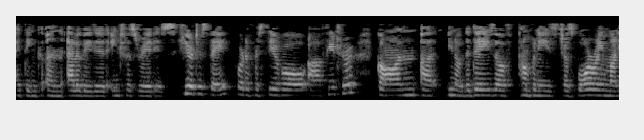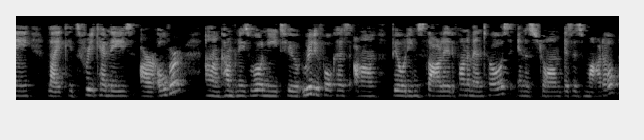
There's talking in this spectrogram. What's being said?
I think an elevated interest rate is here to stay for the foreseeable uh, future. Gone, uh, you know, the days of companies just borrowing money like it's free candies are over uh, companies will need to really focus on building solid fundamentals and a strong business model.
